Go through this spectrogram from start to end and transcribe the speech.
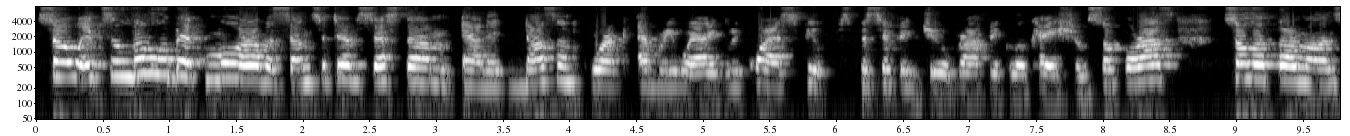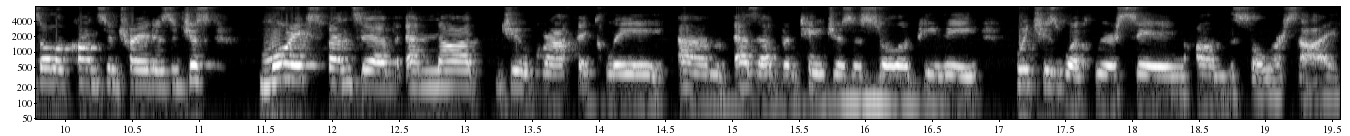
So it's a little bit more of a sensitive system and it doesn't work everywhere. It requires specific geographic locations. So for us, solar thermal and solar concentrators are just more expensive and not geographically um, as advantageous as solar PV, which is what we're seeing on the solar side.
